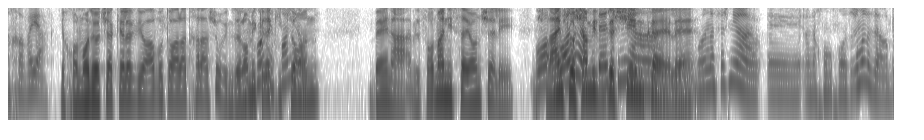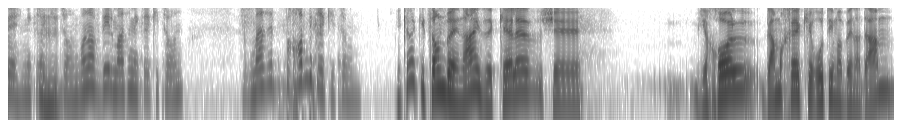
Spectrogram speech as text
לחוויה. יכול מאוד להיות שהכלב יאהב אותו על ההתחלה. שוב, אם זה לא נכון, מקרה קיצון, להיות. בין ה... לפחות מהניסיון שלי, בוא- שניים, בוא שלושה מפגשים שנייה כאלה. זה, בואו נעשה שנייה, אה, אנחנו חוזרים על זה הרבה, מקרה מהמם. קיצון. בואו נבדיל מה זה מקרה קיצון, ומה זה פחות מקרה קיצון. מקרה קיצון בעיניי זה כלב שיכול, גם אחרי היכרות עם הבן אדם,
